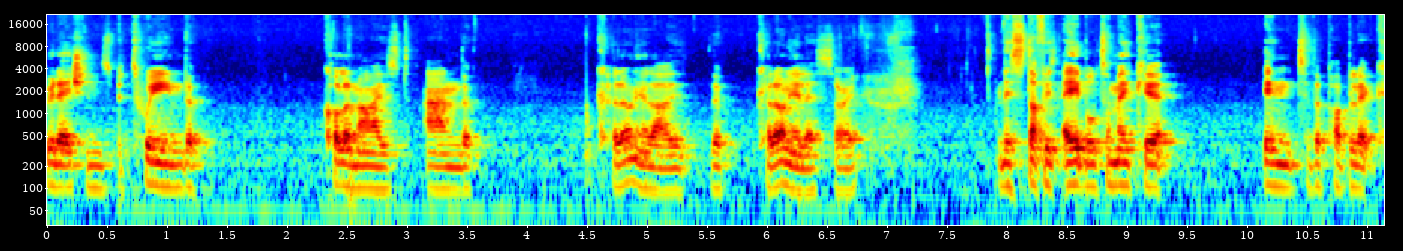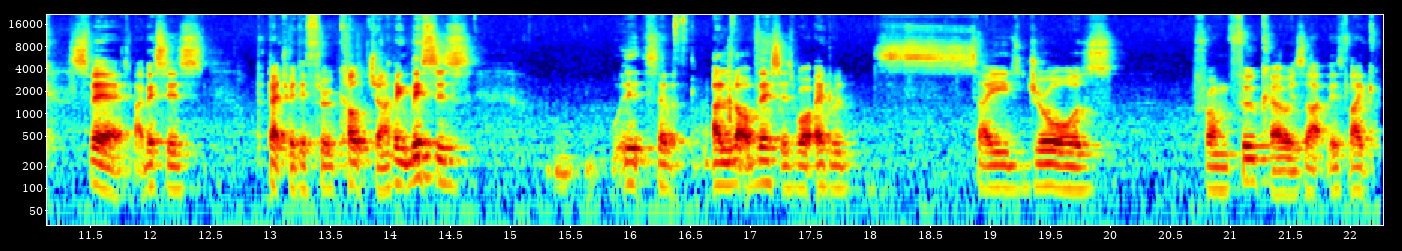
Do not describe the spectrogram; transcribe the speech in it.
relations between the colonized and the colonialized the colonialists sorry this stuff is able to make it into the public sphere. Like this is perpetuated through culture. I think this is so a lot of this is what Edward Said draws from Foucault is like this like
